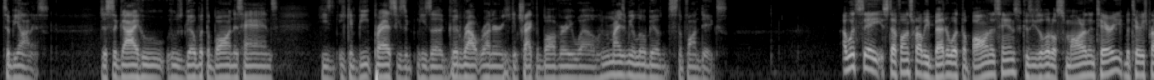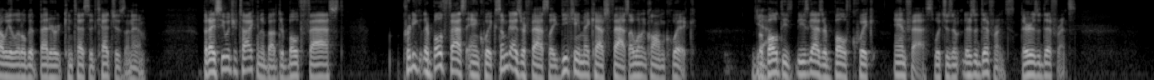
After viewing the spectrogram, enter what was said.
to be honest. Just a guy who who's good with the ball in his hands. He's he can beat press. He's a he's a good route runner. He can track the ball very well. He reminds me a little bit of Stefon Diggs. I would say Stefon's probably better with the ball in his hands because he's a little smaller than Terry, but Terry's probably a little bit better contested catches than him. But I see what you're talking about. They're both fast. Pretty they're both fast and quick. Some guys are fast, like DK Metcalf's fast. I wouldn't call him quick. Yeah. But both these these guys are both quick and fast, which is a, there's a difference. There is a difference.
